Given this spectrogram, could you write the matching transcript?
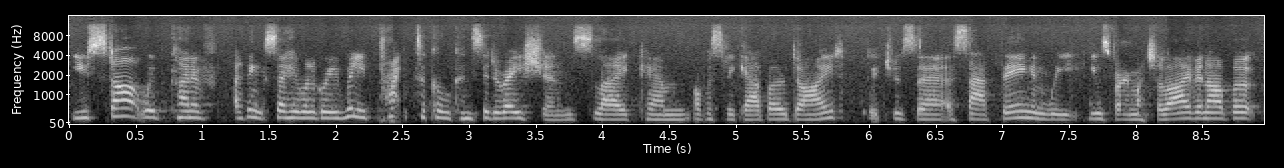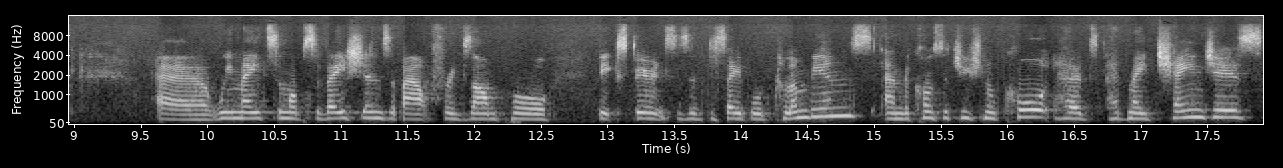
you start with kind of I think Sergio will agree really practical considerations like um, obviously Gabo died, which was a, a, sad thing, and we he was very much alive in our book. Uh, we made some observations about, for example, the experiences of disabled Colombians, and the Constitutional Court had had made changes.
